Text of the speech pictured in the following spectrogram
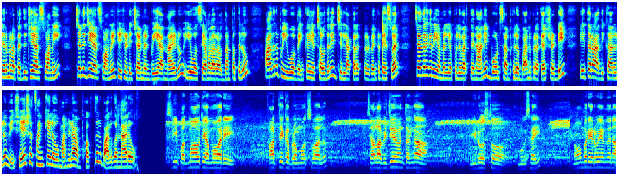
Tirumala Pedda Jeeyar Swami Chinna Jeeyar Swami TTD chairman BR Naidu EO Syamala Rao దంపతులు అదనపు ఈవో వెంకయ్య చౌదరి జిల్లా collector Venkateshwar Chandragiri MLA Pulivarthi Nani board సభ్యులు భానుప్రకాష్ రెడ్డి ఇతర అధికారులు విశేష సంఖ్యలో మహిళా భక్తులు పాల్గొన్నారు. శ్రీ పద్మావతి అమ్మవారి కార్తీక బ్రహ్మోత్సవాలు చాలా విజయవంతంగా ఈరోజుతో ముగిశాయి. నవంబర్ ఇరవై ఎనిమిదిన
